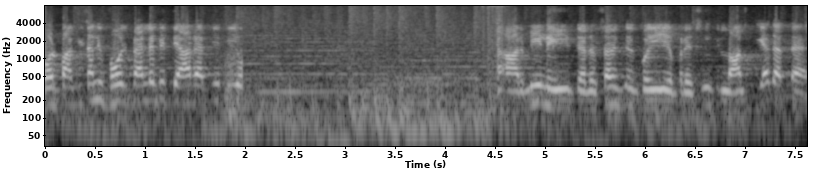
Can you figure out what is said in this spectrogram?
और पाकिस्तानी फौज पहले भी तैयार रहती थी। आर्मी नहीं से कोई ऑपरेशन लॉन्च किया जाता है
